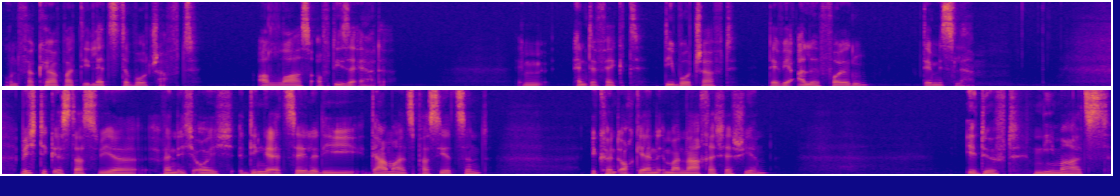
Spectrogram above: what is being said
und verkörpert die letzte Botschaft Allahs auf dieser Erde. Im Endeffekt die Botschaft, der wir alle folgen, dem Islam. Wichtig ist, dass wir, wenn ich euch Dinge erzähle, die damals passiert sind, ihr könnt auch gerne immer nachrecherchieren, Ihr dürft niemals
